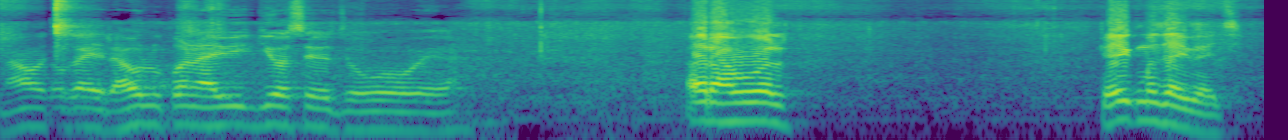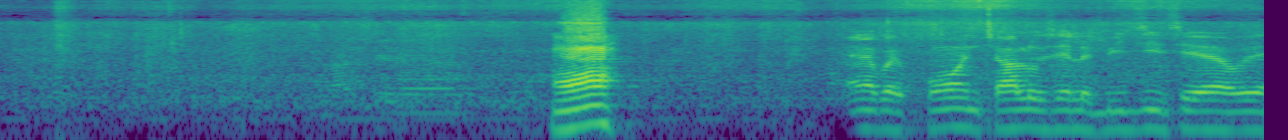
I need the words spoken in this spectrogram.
ના તો કઈ રાહુલ પણ આવી ગયો છે જોવો હવે. રાહુલ કંઈક મજા આવી છે હે? એ ભાઈ ફોન ચાલુ છે એટલે બીજી છે હવે.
